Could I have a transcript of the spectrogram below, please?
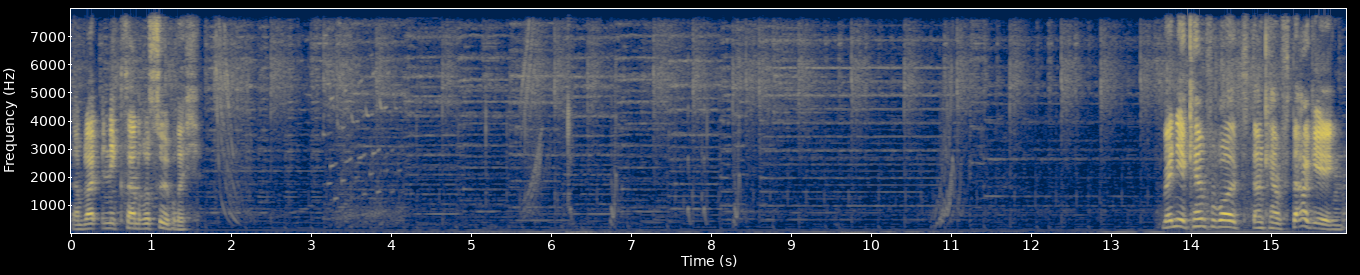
Dann bleibt mir nichts anderes übrig. Wenn ihr kämpfen wollt, dann kämpft dagegen.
